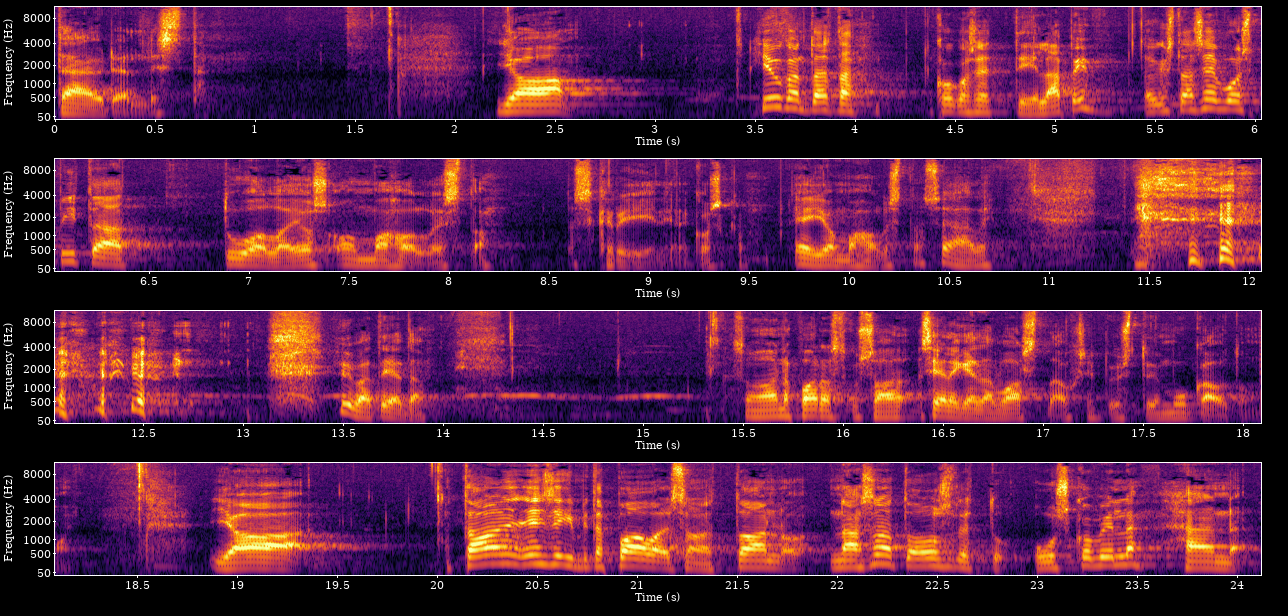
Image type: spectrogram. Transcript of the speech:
täydellistä. Ja hiukan tätä koko settiä läpi. Oikeastaan se voisi pitää tuolla, jos on mahdollista screenillä, koska ei ole mahdollista, sääli. Hyvä tietää. Se on aina paras, kun saa selkeitä vastauksia, pystyy mukautumaan. Ja tämä on ensinnäkin, mitä Paavali sanoi, että on, nämä sanat on osoitettu uskoville. Hän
